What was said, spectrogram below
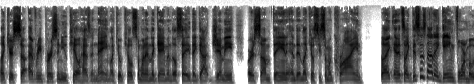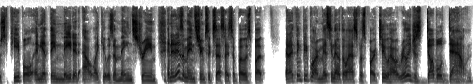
Like you're so every person you kill has a name. Like you'll kill someone in the game and they'll say they got Jimmy or something, and then like you'll see someone crying. Like, and it's like, this is not a game for most people. And yet they made it out like it was a mainstream. And it is a mainstream success, I suppose. But and I think people are missing that with The Last of Us Part 2, how it really just doubled down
